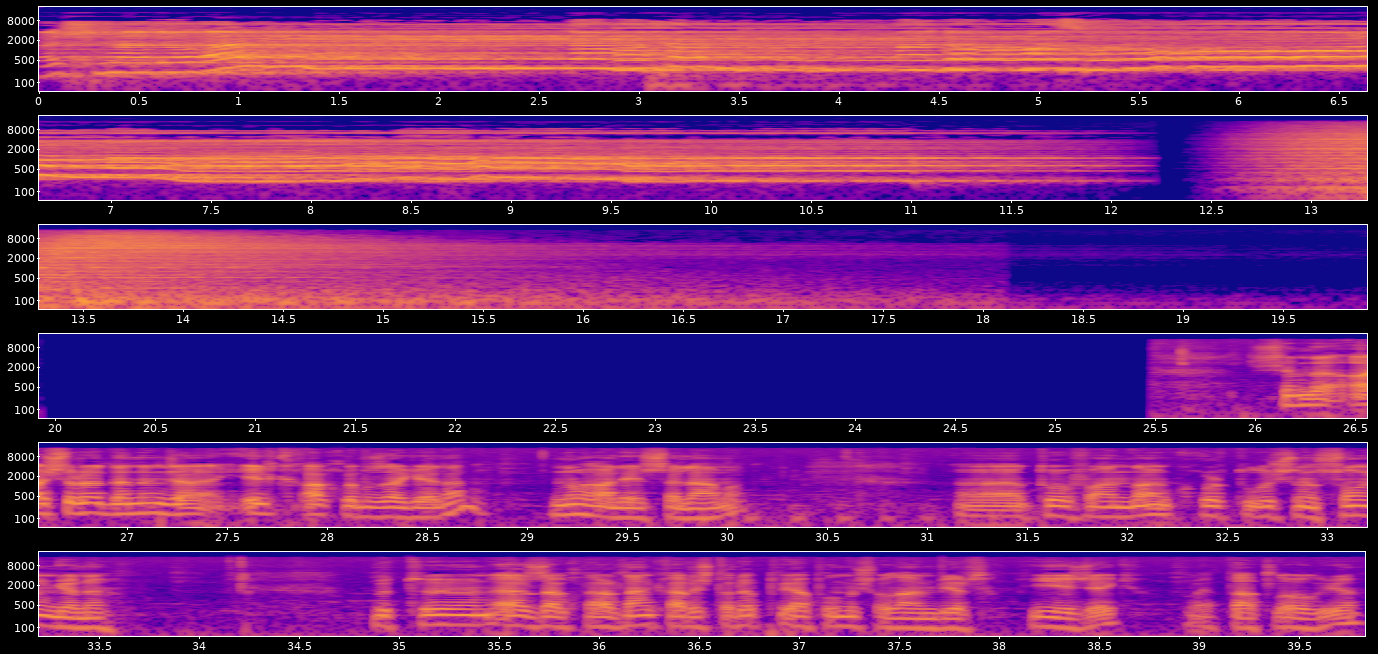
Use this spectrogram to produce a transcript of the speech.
أشهد أن محمد رسول الله Şimdi aşure denince ilk aklımıza gelen Nuh Aleyhisselam'ın e, tufandan kurtuluşun son günü bütün erzaklardan karıştırıp yapılmış olan bir yiyecek ve tatlı oluyor.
